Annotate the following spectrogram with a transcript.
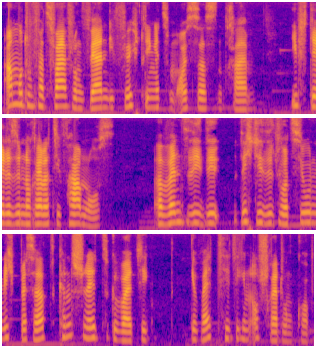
Armut und Verzweiflung werden die Flüchtlinge zum Äußersten treiben. Diebstähle sind noch relativ harmlos. Aber wenn sie die, sich die Situation nicht bessert, kann es schnell zu gewaltigen gewalttätigen Ausschreitungen kommen.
